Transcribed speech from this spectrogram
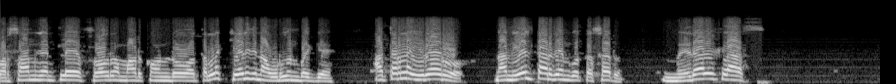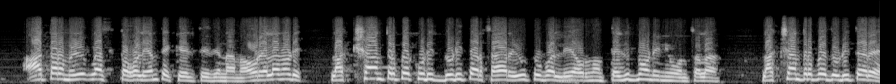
ವರ್ಷಾನ್ ಗಂಟ್ಲೆ ಪ್ರೋಗ್ರಾಮ್ ಮಾಡ್ಕೊಂಡು ಆ ಥರ ಎಲ್ಲ ಕೇಳಿದೀನಿ ಆ ಹುಡುಗನ ಬಗ್ಗೆ. ಆ ಥರ ಎಲ್ಲ ಇರೋರು. ನಾನು ಹೇಳ್ತಾ ಇರೋದೇನು ಗೊತ್ತಾ ಸರ್ ಮಿಡಲ್ ಕ್ಲಾಸ್ ಆ ಥರ ಮಿಡಲ್ ಕ್ಲಾಸ್ ತಗೊಳ್ಳಿ ಅಂತ ಕೇಳ್ತಿದ್ದೀನಿ ನಾನು. ಅವರೆಲ್ಲ ನೋಡಿ, ಲಕ್ಷಾಂತರ ರೂಪಾಯಿ ಕುಡಿ ದುಡಿತಾರೆ ಸರ್ ಯೂಟ್ಯೂಬಲ್ಲಿ ಅವ್ರನ್ನ ತೆಗೆದು ನೋಡಿ ನೀವು ಒಂದ್ಸಲ. ಲಕ್ಷಾಂತರ ರೂಪಾಯಿ ದುಡಿತಾರೆ.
